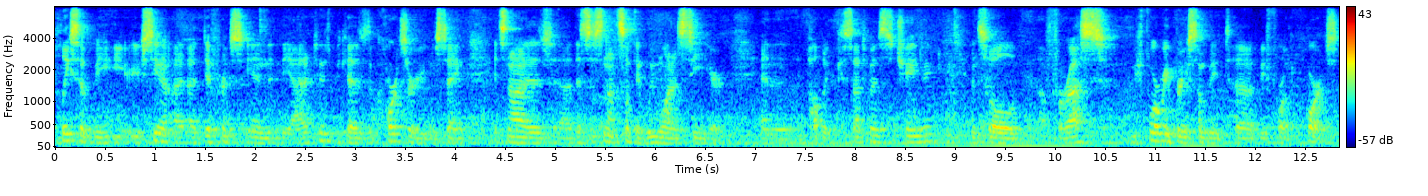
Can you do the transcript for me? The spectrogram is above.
police have be, you've seen a, a, difference in the attitudes because the courts are even saying it's not as uh, this is not something we want to see here, and the, the public sentiment is changing. And so uh, for us, before we bring somebody to before the courts,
